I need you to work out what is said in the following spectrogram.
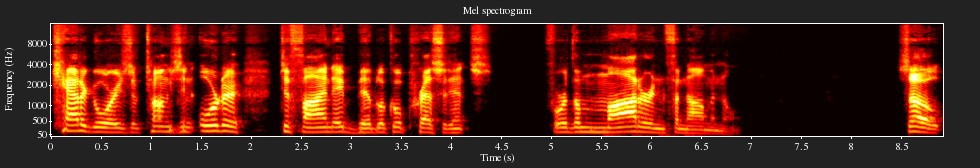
categories of tongues in order to find a biblical precedence for the modern phenomenon. So,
